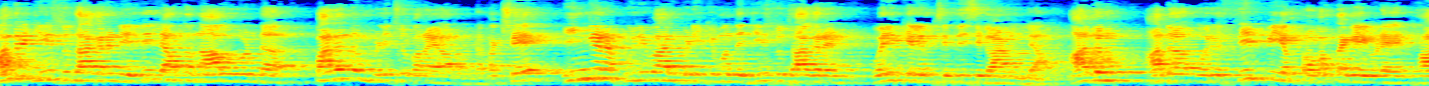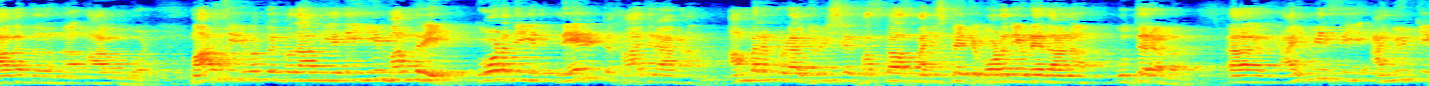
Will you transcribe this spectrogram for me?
മന്ത്രി ജി സുധാകരൻ എല്ലില്ലാത്ത നാവ് കൊണ്ട് പലതും വിളിച്ചു പറയാറുണ്ട്. പക്ഷേ ഇങ്ങനെ പുലിവാൽ പിടിക്കുമെന്ന് ജി സുധാകരൻ ഒരിക്കലും ചിന്തിച്ചു കാണില്ല. അതും അത് ഒരു സി പി എം പ്രവർത്തകയുടെ ഭാഗത്ത് നിന്ന് ആകുമ്പോൾ. മാർച്ച് ഇരുപത്തി ഒൻപതാം തീയതി ഈ മന്ത്രി കോടതിയിൽ നേരിട്ട് ഹാജരാകണം. Ambalappuzha judicial first class magistrate കോടതിയുടേതാണ് ഉത്തരവ്. ഐ പി സി അഞ്ഞൂറ്റി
